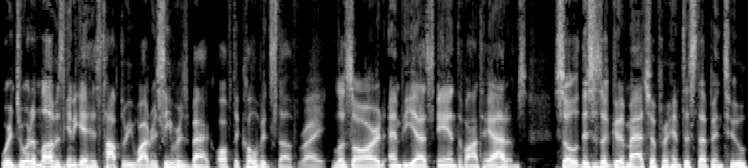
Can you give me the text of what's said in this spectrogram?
Where Jordan Love is going to get his top three wide receivers back off the COVID stuff, right? Lazard, MVS, and Davante Adams. So this is a good matchup for him to step into.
